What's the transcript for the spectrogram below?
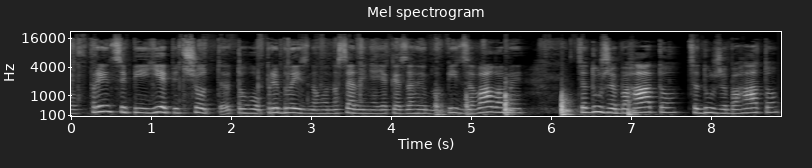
В принципі, є підсчет того приблизного населення, яке загибло під завалами. Це дуже багато, це дуже багато.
